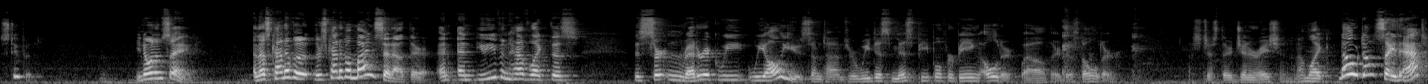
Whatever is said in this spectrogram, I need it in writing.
stupid? You know what I'm saying? And that's kind of a there's kind of a mindset out there. And and you even have like this this certain rhetoric we we all use sometimes where we dismiss people for being older. Well, they're just older. That's just their generation. And I'm like, no, don't say that.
